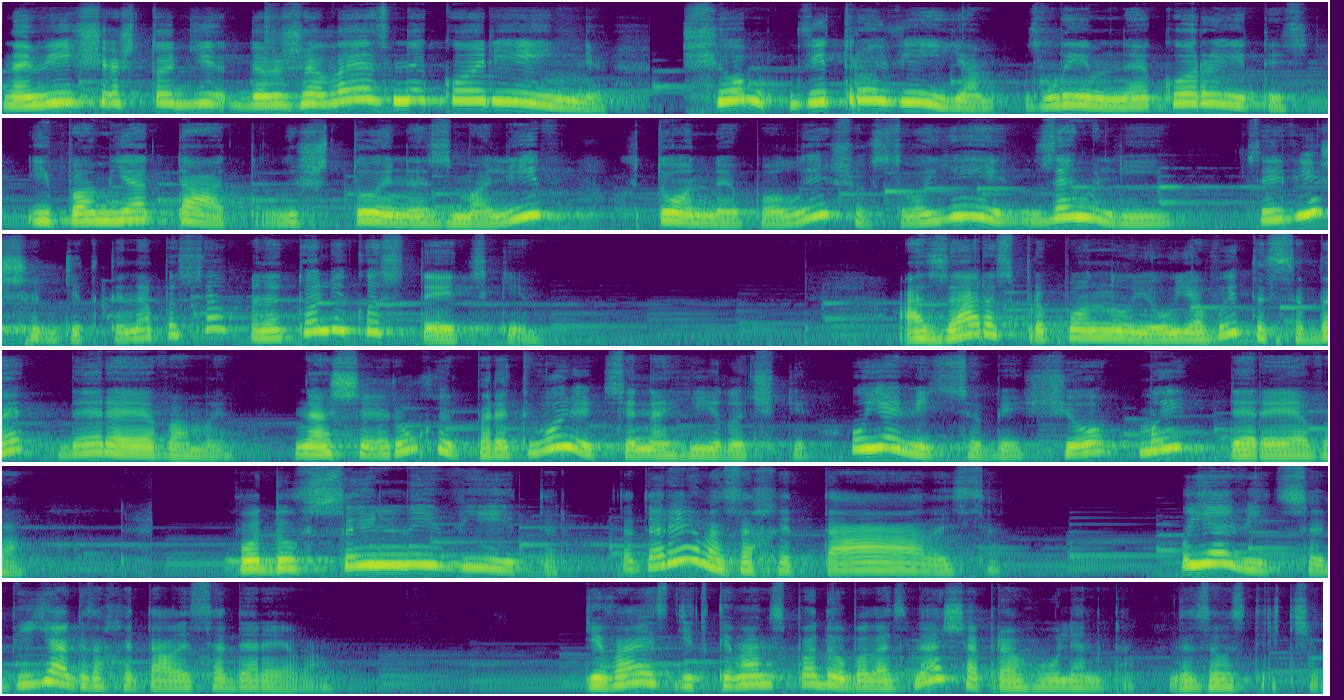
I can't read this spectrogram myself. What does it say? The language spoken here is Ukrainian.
Навіщо ж тоді довжелезне коріння, щоб вітровіям злим не коритись і пам'ятати лиш той не змалів, хто не полишив своєї землі. Цей віршик, дітки, написав Анатолій Костецький. А зараз пропоную уявити себе деревами. Наші рухи перетворюються на гілочки. Уявіть собі, що ми дерева. Подув сильний вітер, та дерева захиталися. Уявіть собі, як захиталися дерева. Діваюсь, дітки, вам сподобалась наша прогулянка. До зустрічі!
